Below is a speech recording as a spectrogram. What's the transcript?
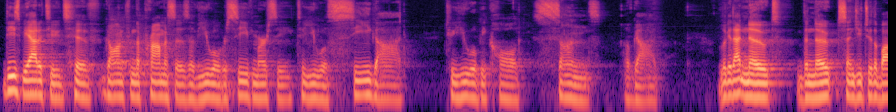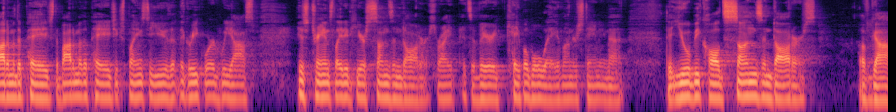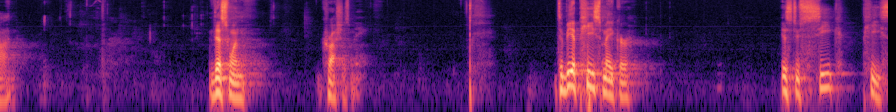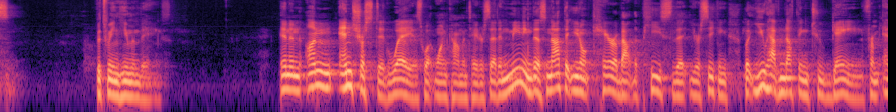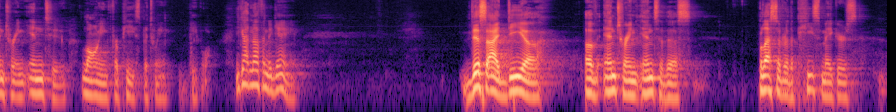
These Beatitudes have gone from the promises of you will receive mercy to you will see God to you will be called sons of God. Look at that note. The note sends you to the bottom of the page. The bottom of the page explains to you that the Greek word huios is translated here sons and daughters, right? It's a very capable way of understanding that. That you will be called sons and daughters of God. This one crushes me. To be a peacemaker is to seek peace between human beings. In an uninterested way, is what one commentator said. And meaning this, not that you don't care about the peace that you're seeking, but you have nothing to gain from entering into longing for peace between. You got nothing to gain. This idea of entering into this, blessed are the peacemakers,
